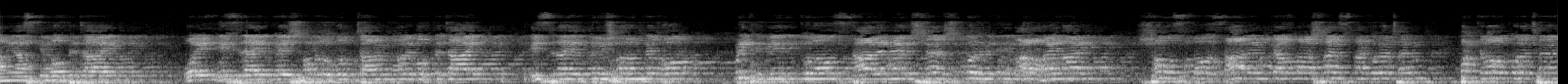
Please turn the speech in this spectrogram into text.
আমি আজকে বলতে চাই ওই ইসরায়েলকে সতর্ক উচ্চারণ করে বলতে চাই। ইসরায়েল তুমি স্মরণ রেখো পৃথিবীর কোন সালেমের শেষ পরিণতি ভালো হয় নাই। সমস্ত সালেমকে আল্লাহ সায়স্তা করেছেন পাকড়াও করেছেন।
